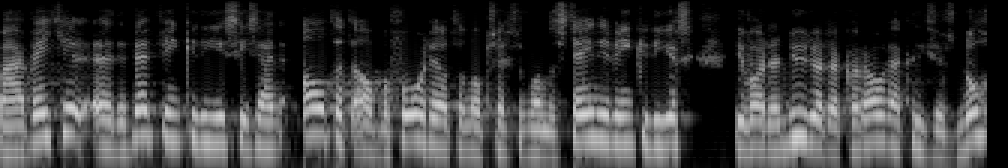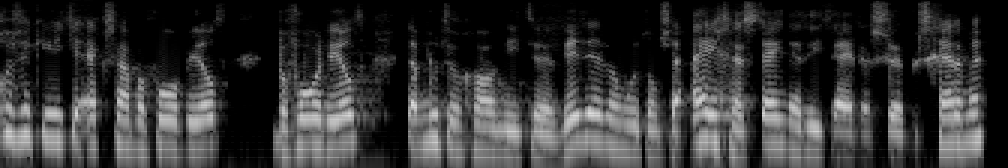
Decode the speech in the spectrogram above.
Maar weet je, de webwinkeliers die zijn altijd al bevoordeeld ten opzichte van de stenen winkeliers. Die worden nu door de coronacrisis nog eens een keertje extra bijvoorbeeld, bevoordeeld. Dat moeten we gewoon niet uh, willen. We moeten onze eigen stenen retailers uh, beschermen.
